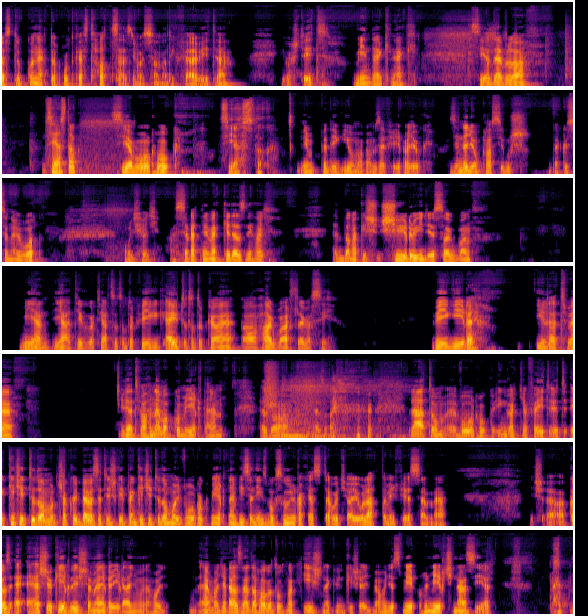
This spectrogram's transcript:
Sziasztok, Connector Podcast 680. felvétel. Jó estét mindenkinek. Szia Devla. Sziasztok. Szia Warhawk. Sziasztok. Én pedig jó magam Zephyr vagyok. Ez egy nagyon klasszikus beköszönő volt. Úgyhogy azt szeretném megkérdezni, hogy ebben a kis sűrű időszakban milyen játékokat játszottatok végig? Eljutottatok -e a Hogwarts Legacy végére, illetve illetve ha nem, akkor miért nem? Ez a, ez a látom, Warhawk ingatja fejét. Őt, kicsit tudom, csak hogy bevezetésképpen kicsit tudom, hogy Warhawk miért nem, hiszen Xboxon újra kezdte, hogyha jól láttam egy fél szemmel. És akkor az e-, első kérdésem erre irányulna, hogy elmagyaráznád a hallgatóknak és nekünk is egyben, hogy, ezt miért, hogy miért csinálsz ilyet? Hát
